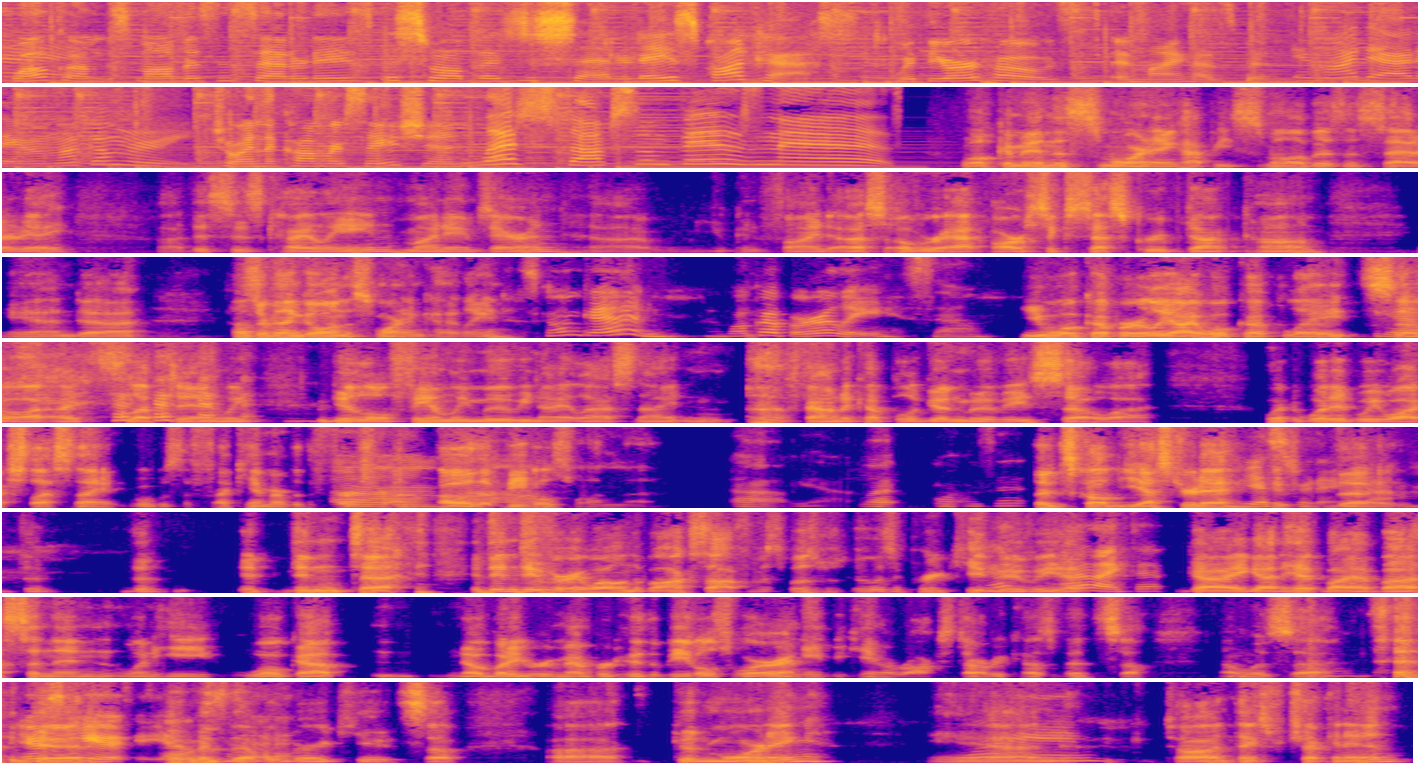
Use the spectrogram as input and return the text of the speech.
Welcome to Small Business Saturdays the Small Business Saturdays podcast. with your host and my husband. And my dad, Aaron Montgomery. Join the conversation. Let's talk some business. Welcome in this morning. Happy Small Business Saturday. Uh, this is Kylene. My name's Aaron. Uh, you can find us over at oursuccessgroup.com. And uh, how's everything going this morning, Kylene? It's going good. I woke up early, so You woke up early. I woke up late, so Yes. I, I slept in. We we did a little family movie night last night and found a couple of good movies. So, uh, what what did we watch last night? What was the? I can't remember the first one. Um, Oh, the uh-oh. Beatles one. The, oh yeah. What what was it? it's called Yesterday. It- Yesterday, the, yeah. the the it didn't uh, it didn't do very well in the box office. It was it was a pretty cute Yeah, movie. I liked it. guy got hit by a bus, and then when he woke up, nobody remembered who the Beatles were, and he became a rock star because of it. So that was uh, It good. was cute. Yeah. It was definitely very cute. So, uh, good morning, and Morning. Todd, thanks for checking in.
